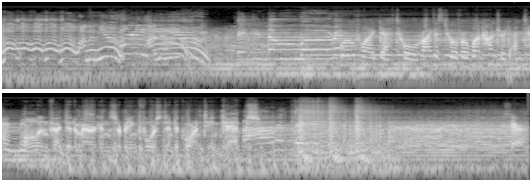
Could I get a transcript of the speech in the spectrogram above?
whoa, whoa, whoa, whoa, whoa! I'm immune! I'm immune! Worldwide death toll rises to over 110 million. All infected Americans are being forced into quarantine camps. Sarah.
